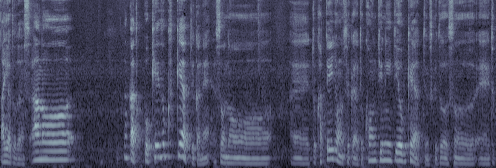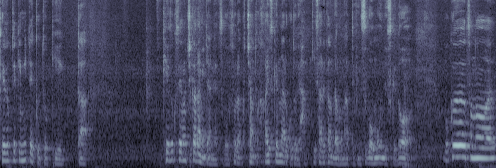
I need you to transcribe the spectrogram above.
ありがとうございますあのなんかこう継続ケアっていうかねそのえーと、家庭医療の世界だと continuity of care っていうんですけどその、えーと、継続的に見ていく時が継続性の力みたいなやつがおそらくちゃんとかかりつけになることで発揮されたんだろうなっていうふうにすごい思うんですけど僕その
